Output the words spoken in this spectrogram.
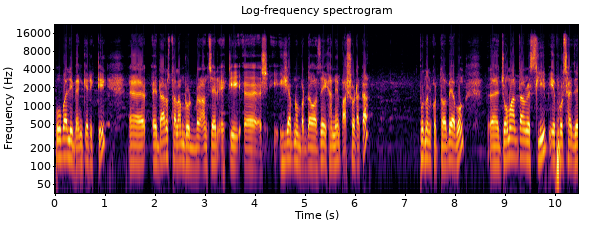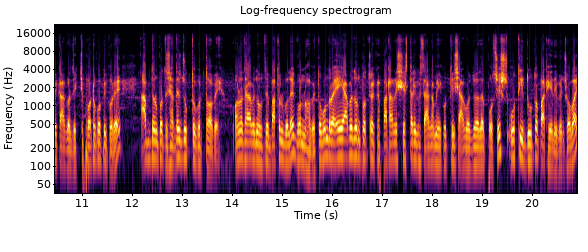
পূবালি ব্যাংকের একটি দারুস্তালাম রোড ব্রাঞ্চের একটি হিসাব নম্বর দেওয়া আছে। এখানে পাঁচশো টাকা প্রদান করতে হবে এবং জমার দামের স্লিপ এ ফোর সাইজের কাগজ একটি ফটোকপি করে আবেদনপত্রের সাথে যুক্ত করতে হবে। অন্যথায় আবেদনপত্রে বাতিল বলে গণ্য হবে। তো বন্ধুরা, এই আবেদনপত্র পাঠানোর শেষ তারিখ হচ্ছে আগামী একত্রিশে আগস্ট দু হাজার পঁচিশ। অতি দ্রুত পাঠিয়ে দেবেন সবাই।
